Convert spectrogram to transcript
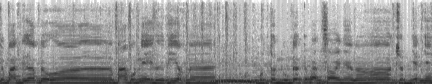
Các bạn cứ ấp độ ờ, ba bốn ngày rồi đi hoặc là một tuần cũng được các bạn soi này nó chuẩn nhất nhé.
